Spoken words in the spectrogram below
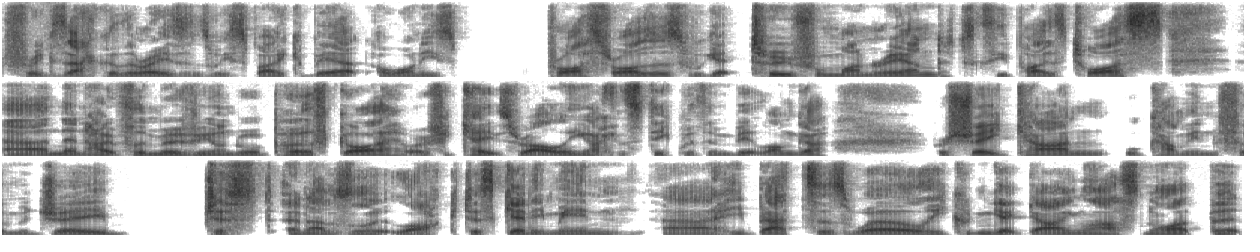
for exactly the reasons we spoke about. I want his price rises. We get two from one round because he plays twice, uh, and then hopefully moving on to a Perth guy, or if he keeps rolling, I can stick with him a bit longer. Rashid Khan will come in for Mujeeb. Just an absolute lock. Just get him in. Uh, he bats as well. He couldn't get going last night, but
